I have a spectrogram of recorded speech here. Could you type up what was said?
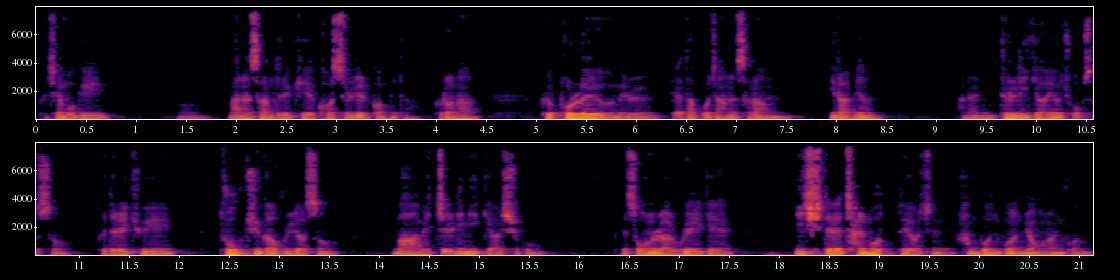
그 제목이 어, 많은 사람들의 귀에 거슬릴 겁니다. 그러나 그 본래의 의미를 깨닫고자 하는 사람이라면 하나님 들리게 하여 주옵소서. 그들의 귀에 두 귀가 울려서 마음에 찔림이 있게 하시고 그래서 오늘날 우리에게 이 시대에 잘못되어진 한 번 구원 영원한 구원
